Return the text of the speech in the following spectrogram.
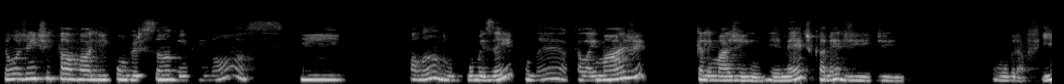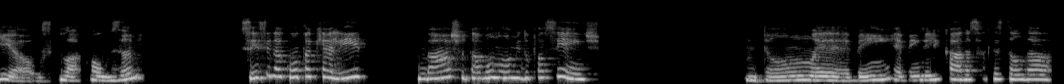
Então a gente estava ali conversando entre nós e falando como exemplo, né, aquela imagem, aquela imagem é, médica, né, de, de tomografia, ou sei lá qual o exame, sem se dar conta que ali embaixo estava o nome do paciente. Então é bem é bem delicada essa questão da,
